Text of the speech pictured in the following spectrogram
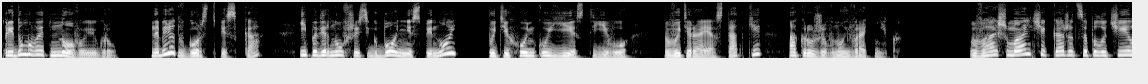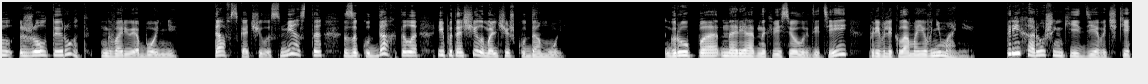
придумывает новую игру. Наберет в горсть песка и, повернувшись к Бонне спиной, потихоньку ест его, вытирая остатки о кружевной воротник. «Ваш мальчик, кажется, получил желтый рот», — говорю я Бонни. Та вскочила с места, закудахтала и потащила мальчишку домой. Группа нарядных веселых детей привлекла мое внимание. Три хорошенькие девочки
